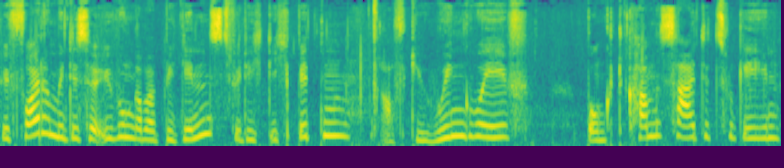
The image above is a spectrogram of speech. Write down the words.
Bevor du mit dieser Übung aber beginnst, würde ich dich bitten, auf die wingwave.com Seite zu gehen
